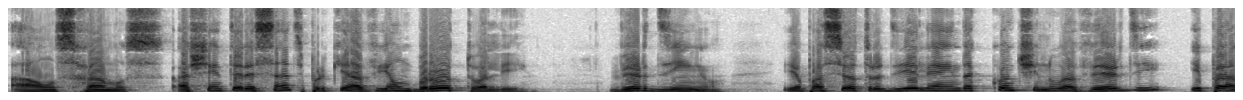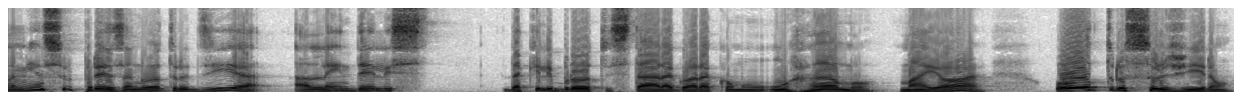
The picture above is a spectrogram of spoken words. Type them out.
há uns ramos. Achei interessante porque havia um broto ali, verdinho. E eu passei outro dia, ele ainda continua verde e para minha surpresa, no outro dia, além deles daquele broto estar agora como um ramo maior, outros surgiram.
